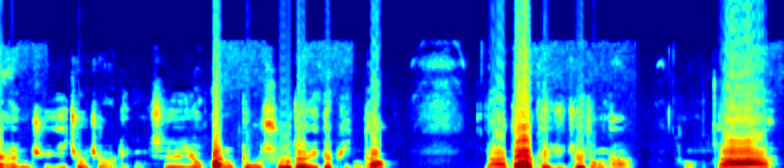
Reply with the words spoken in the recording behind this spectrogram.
I N G 一九九零是有关读书的一个频道，那大家可以去追踪它。好，那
